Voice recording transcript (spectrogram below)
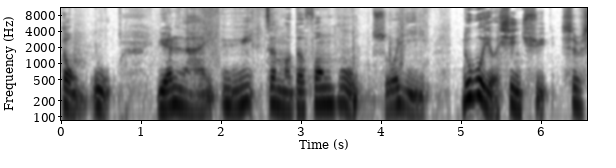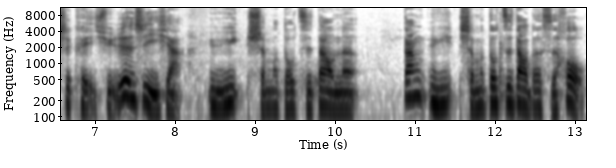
动物，原来鱼这么的丰富，所以如果有兴趣，是不是可以去认识一下鱼？什么都知道呢？当鱼什么都知道的时候，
